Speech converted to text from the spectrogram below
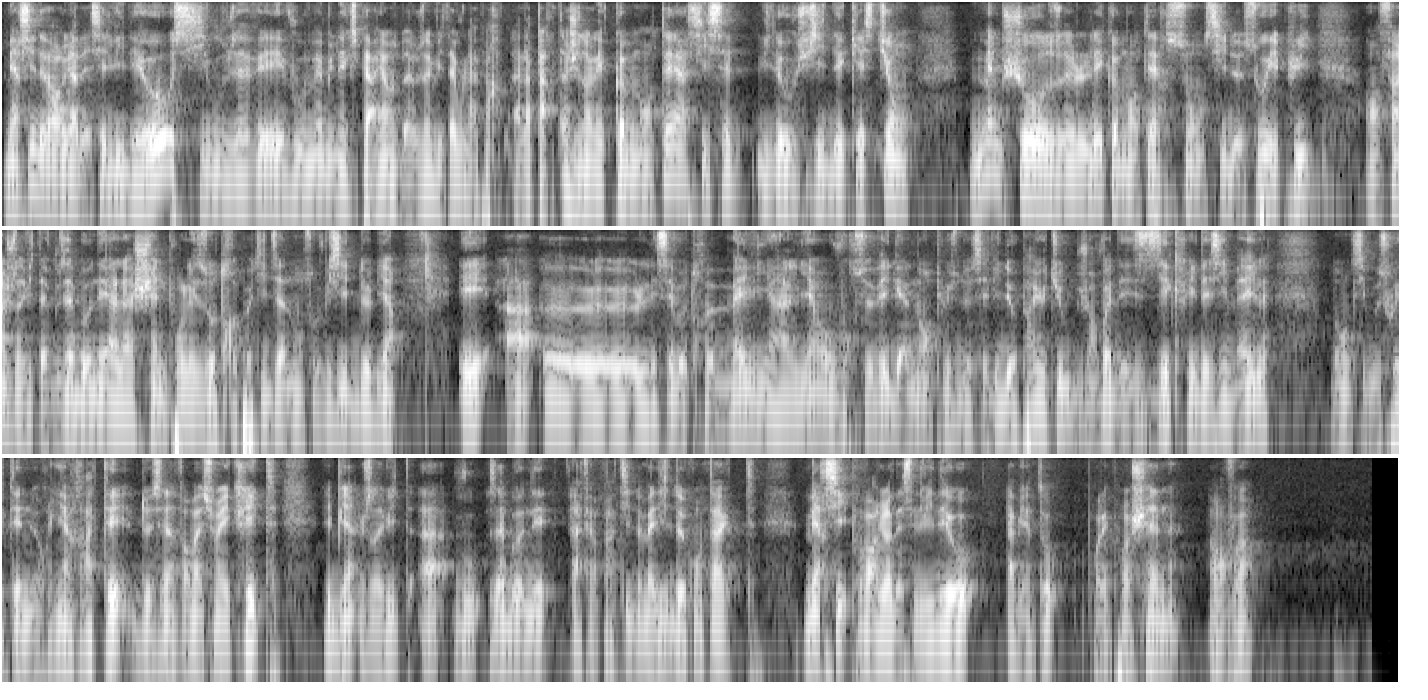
Merci d'avoir regardé cette vidéo. Si vous avez vous-même une expérience, ben, je vous invite à, vous la partager dans les commentaires. Si cette vidéo vous suscite des questions, même chose, les commentaires sont ci-dessous. Et puis, enfin, je vous invite à vous abonner à la chaîne pour les autres petites annonces ou visites de biens et à euh, laisser votre mail. Il y a un lien où vous recevez également, en plus de ces vidéos par YouTube, j'envoie des écrits, des emails. Donc, si vous souhaitez ne rien rater de ces informations écrites, eh bien, je vous invite à vous abonner, à faire partie de ma liste de contacts. Merci pour avoir regardé cette vidéo. À bientôt pour les prochaines. Au revoir.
